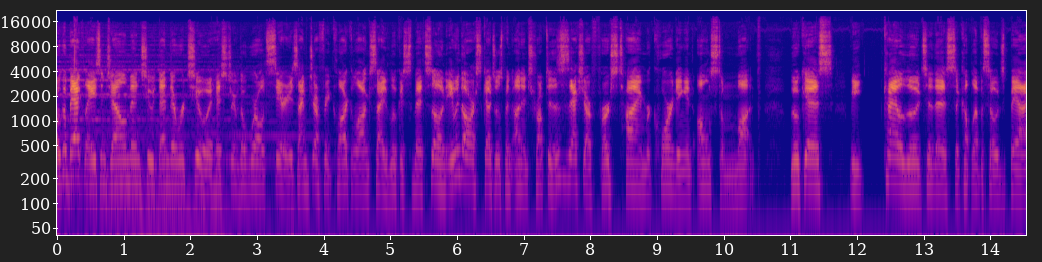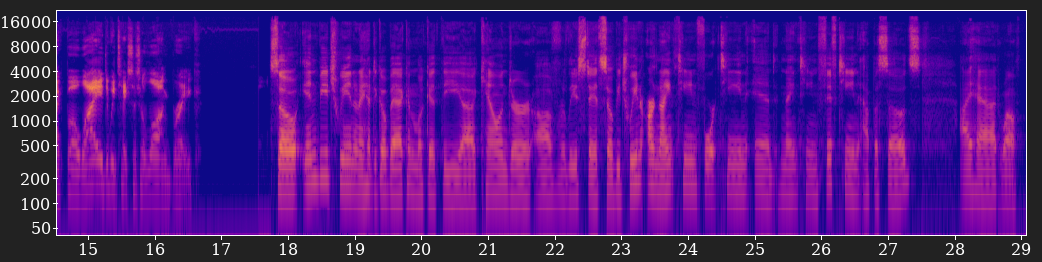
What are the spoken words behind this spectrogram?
Welcome back, ladies and gentlemen, to Then There Were Two, a history of the World Series. I'm Jeffrey Clark alongside Lucas Smith. So, and even though our schedule's been uninterrupted, this is actually our first time recording in almost a month. Lucas, we kind of alluded to this a couple episodes back, but why did we take such a long break? So in between, and I had to go back and look at the uh, calendar of release dates. So between our 1914 and 1915 episodes, I had well,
